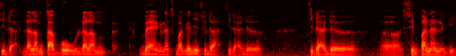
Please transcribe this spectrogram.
tidak dalam tabung dalam bank dan sebagainya sudah tidak ada tidak ada uh, simpanan lagi.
